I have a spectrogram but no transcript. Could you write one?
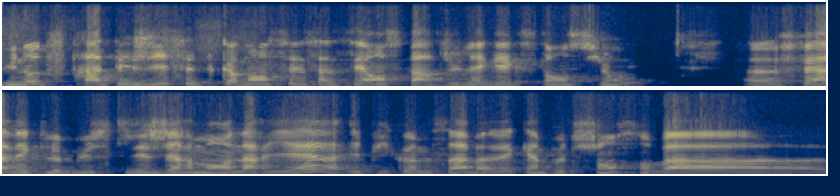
Une autre stratégie, c'est de commencer sa séance par du leg extension euh, fait avec le buste légèrement en arrière, et puis comme ça, bah, avec un peu de chance, on va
